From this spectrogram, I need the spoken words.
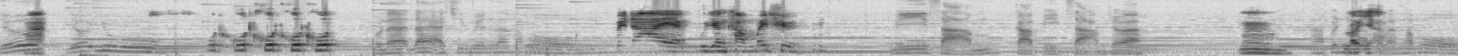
เยอะฮะเยอะอยู่คุดคุดคุดคุดคุดคุณนะได้อาชีพเมนแล้วครับผมไม่ได้อะกูยังทำไม่ถึง มีสามกับอีกสามใช่ป่ะอืมอ่าเป็นเราหยังกแล้วครับผม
